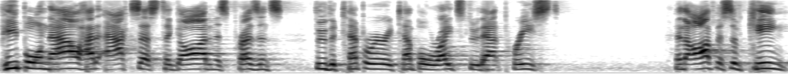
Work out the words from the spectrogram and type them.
People now had access to God and his presence through the temporary temple rites through that priest and the office of king.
